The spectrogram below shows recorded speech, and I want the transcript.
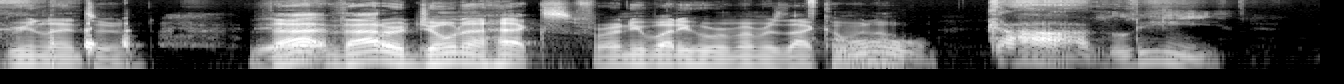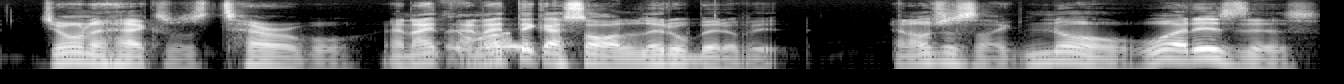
Green Lantern. Yeah. That that or Jonah Hex for anybody who remembers that coming up. Ooh, golly. Jonah Hex was terrible, and I It and I think I saw a little bit of it, and I was just like, no, what is this?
